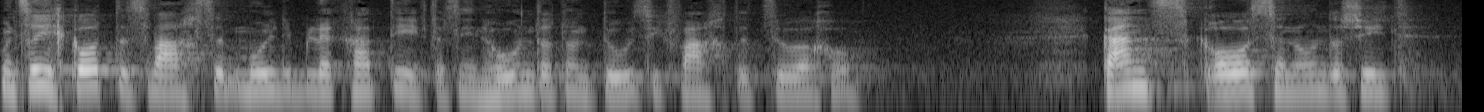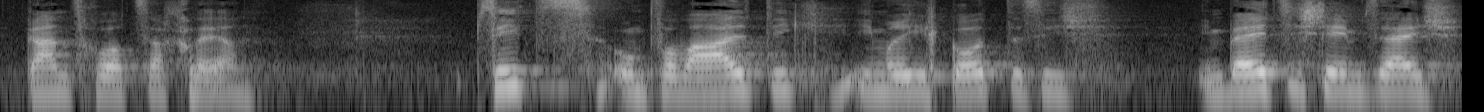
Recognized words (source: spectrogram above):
Und das Reich Gottes wächst multiplikativ. Das sind hundert- und tausendfach dazugekommen. Ganz großen Unterschied, ganz kurz erklären. Besitz und Verwaltung im Reich Gottes ist im Weltsystem sagst,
